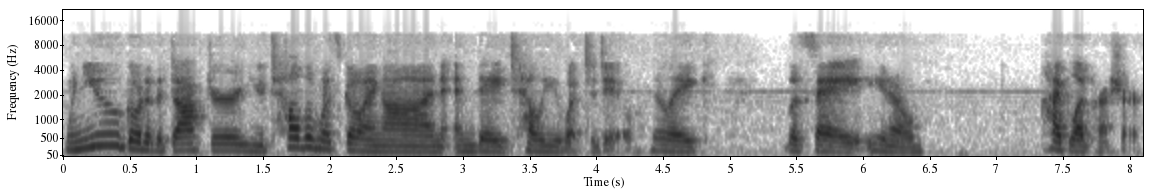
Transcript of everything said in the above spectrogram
when you go to the doctor, you tell them what's going on and they tell you what to do. They're like, let's say, you know, high blood pressure.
